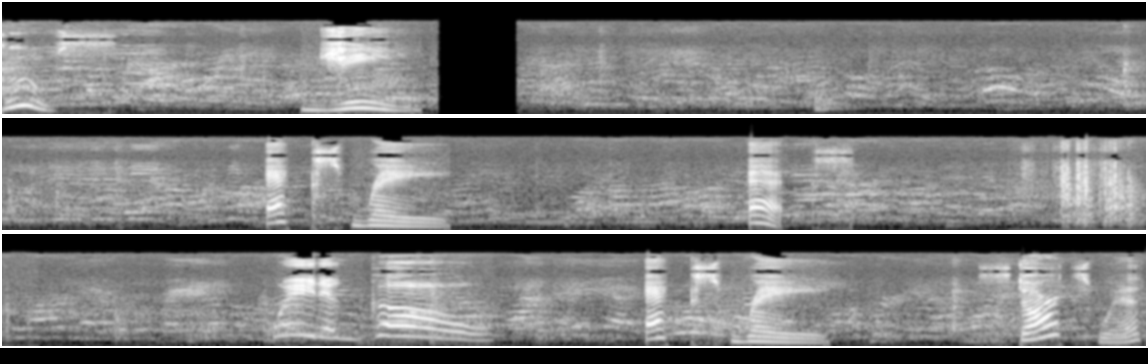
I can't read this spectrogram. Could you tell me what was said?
Goose. G. X-ray. X. Way to go! X-ray. Starts with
